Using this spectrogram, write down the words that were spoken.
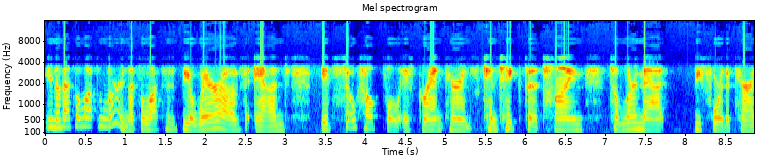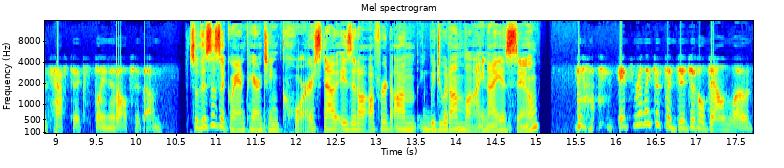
you know, that's a lot to learn. That's a lot to be aware of. And it's so helpful if grandparents can take the time to learn that before the parents have to explain it all to them. So this is a grandparenting course. Now, is it offered on, we do it online, I assume? it's really just a digital download.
